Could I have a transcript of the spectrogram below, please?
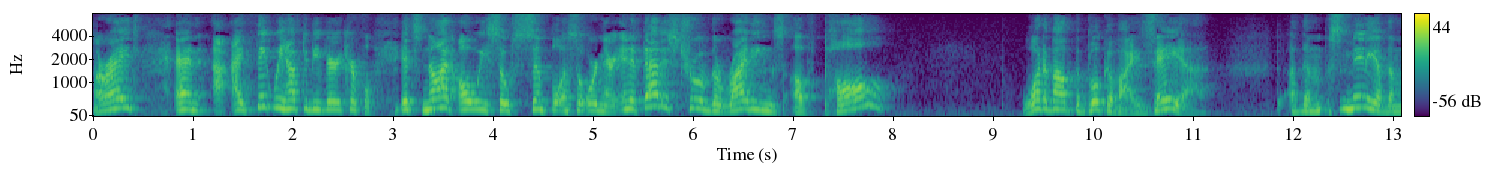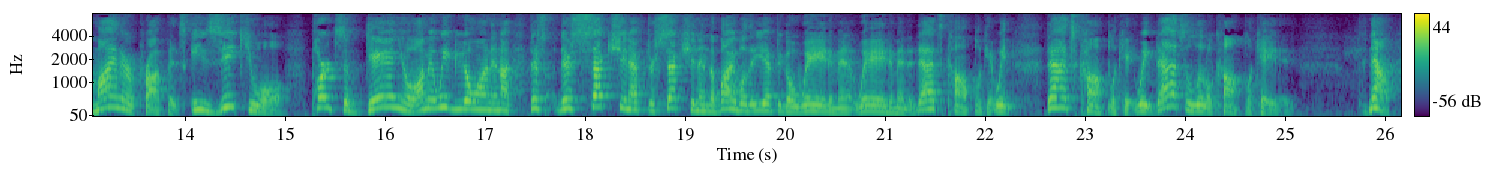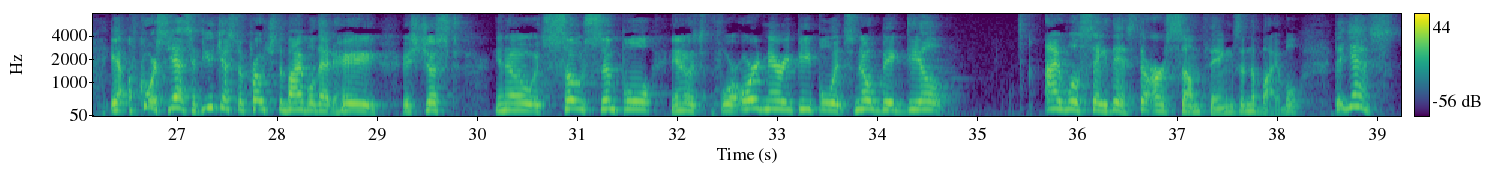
All right? And I think we have to be very careful. It's not always so simple and so ordinary. And if that is true of the writings of Paul, what about the book of Isaiah? Of the many of the minor prophets, Ezekiel, parts of Daniel. I mean, we could go on and on. There's there's section after section in the Bible that you have to go, wait a minute, wait a minute. That's complicated. Wait, that's complicated. Wait, that's a little complicated. Now, of course, yes, if you just approach the Bible that, hey, it's just you know, it's so simple. You know, it's for ordinary people, it's no big deal. I will say this there are some things in the Bible that, yes,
